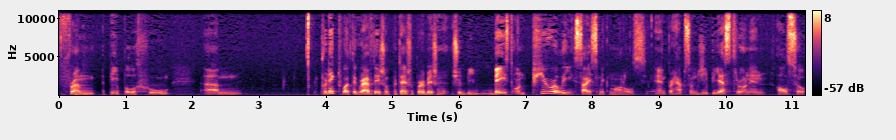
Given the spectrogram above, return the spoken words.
from people who um, predict what the gravitational potential perturbation should be based on purely seismic models and perhaps some GPS thrown in also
